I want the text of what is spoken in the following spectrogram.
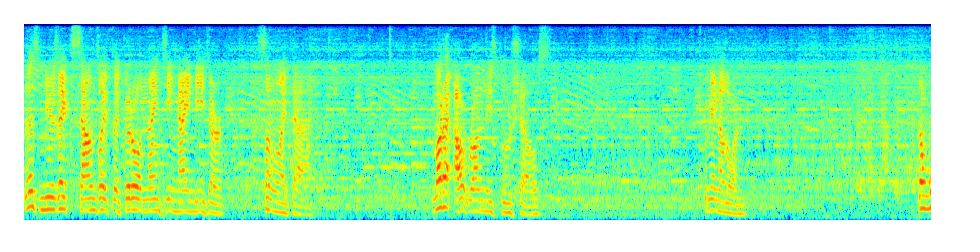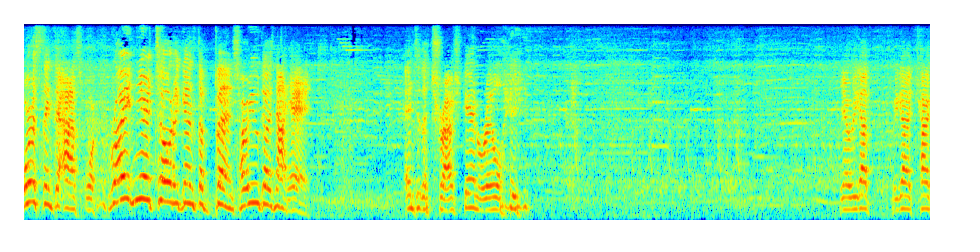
this music sounds like the good old 1990s or something like that. I'm to outrun these blue shells. Give me another one. The worst thing to ask for. Right near Toad against the bench. How are you guys not hit? Into the trash can, really? yeah, we got we got Cat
